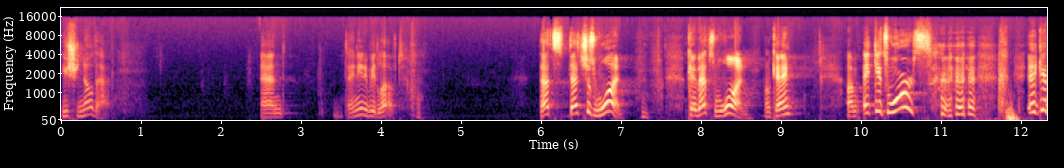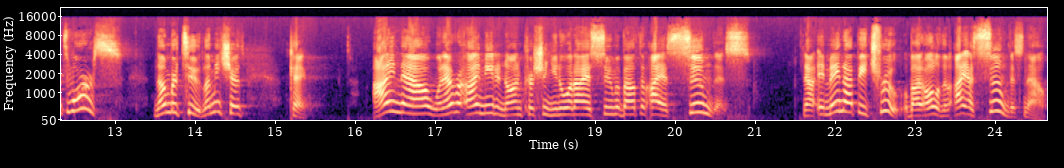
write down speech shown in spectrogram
you should know that. And they need to be loved. That's, that's just one. okay, that's one, okay? Um, it gets worse. it gets worse. Number two, let me share. Okay. I now, whenever I meet a non Christian, you know what I assume about them? I assume this. Now, it may not be true about all of them. I assume this now.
